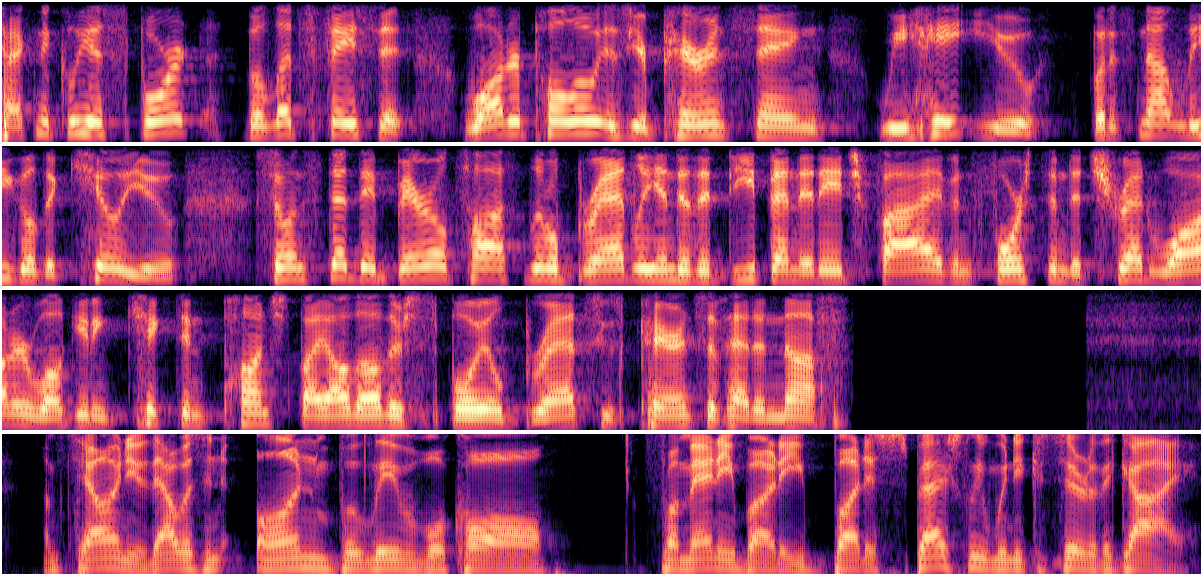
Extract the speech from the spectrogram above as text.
technically a sport, but let's face it, water polo is your parents saying, We hate you, but it's not legal to kill you. So instead, they barrel tossed little Bradley into the deep end at age five and forced him to tread water while getting kicked and punched by all the other spoiled brats whose parents have had enough. I'm telling you, that was an unbelievable call from anybody, but especially when you consider the guy.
